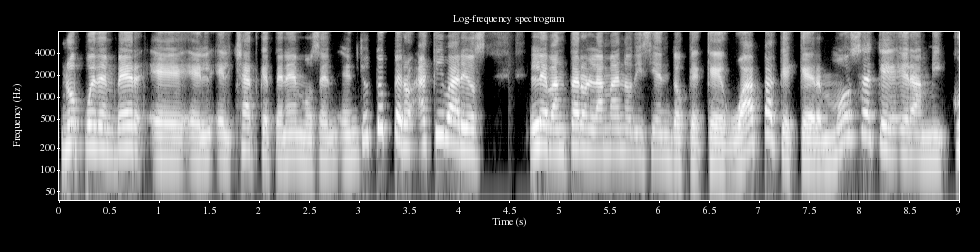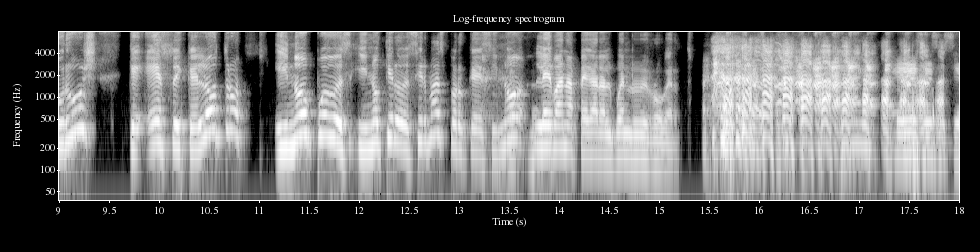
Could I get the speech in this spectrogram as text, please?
no pueden ver eh, el, el, chat que tenemos en, en YouTube, pero aquí varios levantaron la mano diciendo que qué guapa, que qué hermosa, que era mi crush, que esto y que el otro, y no puedo y no quiero decir más porque si no le van a pegar al buen Luis Roberto. sí, sí, sí, sí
